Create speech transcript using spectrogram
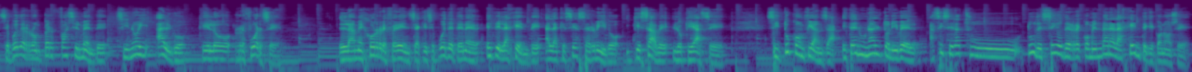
se puede romper fácilmente si no hay algo que lo refuerce. La mejor referencia que se puede tener es de la gente a la que se ha servido y que sabe lo que hace. Si tu confianza está en un alto nivel, así será tu, deseo de recomendar a la gente que conoce.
